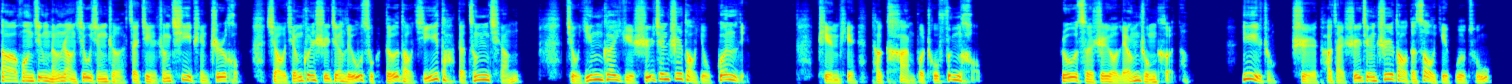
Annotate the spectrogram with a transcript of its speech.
大荒经能让修行者在晋升七品之后，小乾坤时间流速得到极大的增强。就应该与时间之道有关联，偏偏他看不出分毫。如此只有两种可能：一种是他在时间之道的造诣不足，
